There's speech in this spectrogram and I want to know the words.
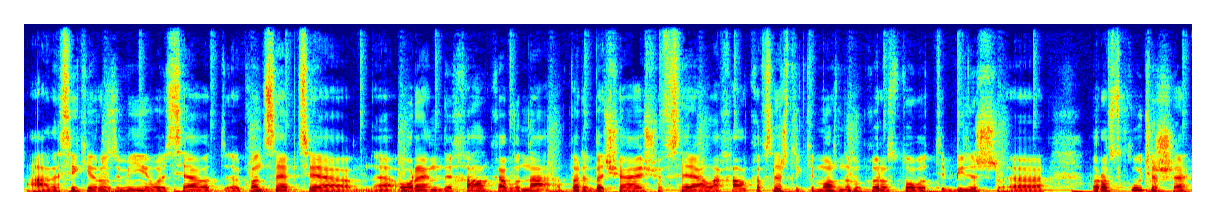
А наскільки я розумію, оця от концепція е, оренди Халка вона передбачає, що в серіалах Халка все ж таки можна використовувати більш е, розкутіше,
